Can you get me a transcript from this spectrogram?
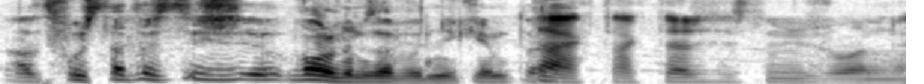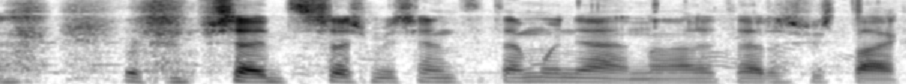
A twój status jesteś wolnym zawodnikiem, tak? Tak, tak, teraz jestem już wolny. Przed 6 miesięcy temu nie, no ale teraz już tak.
